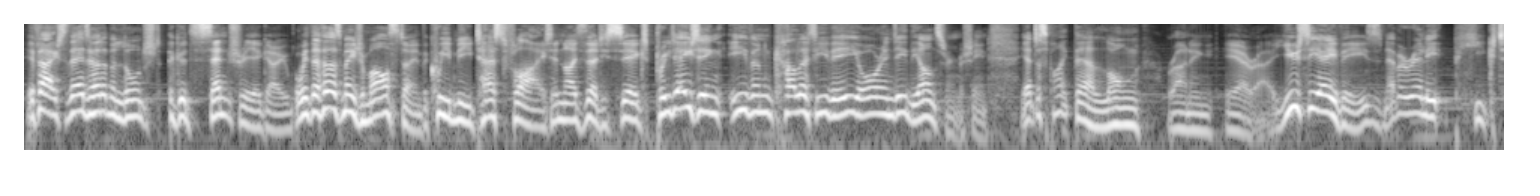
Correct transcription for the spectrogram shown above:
In fact, their development launched a good century ago, with their first major milestone, the Queen Bee test flight in 1936, predating even colour TV or indeed the answering machine. Yet, despite their long running era. UCAVs never really piqued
